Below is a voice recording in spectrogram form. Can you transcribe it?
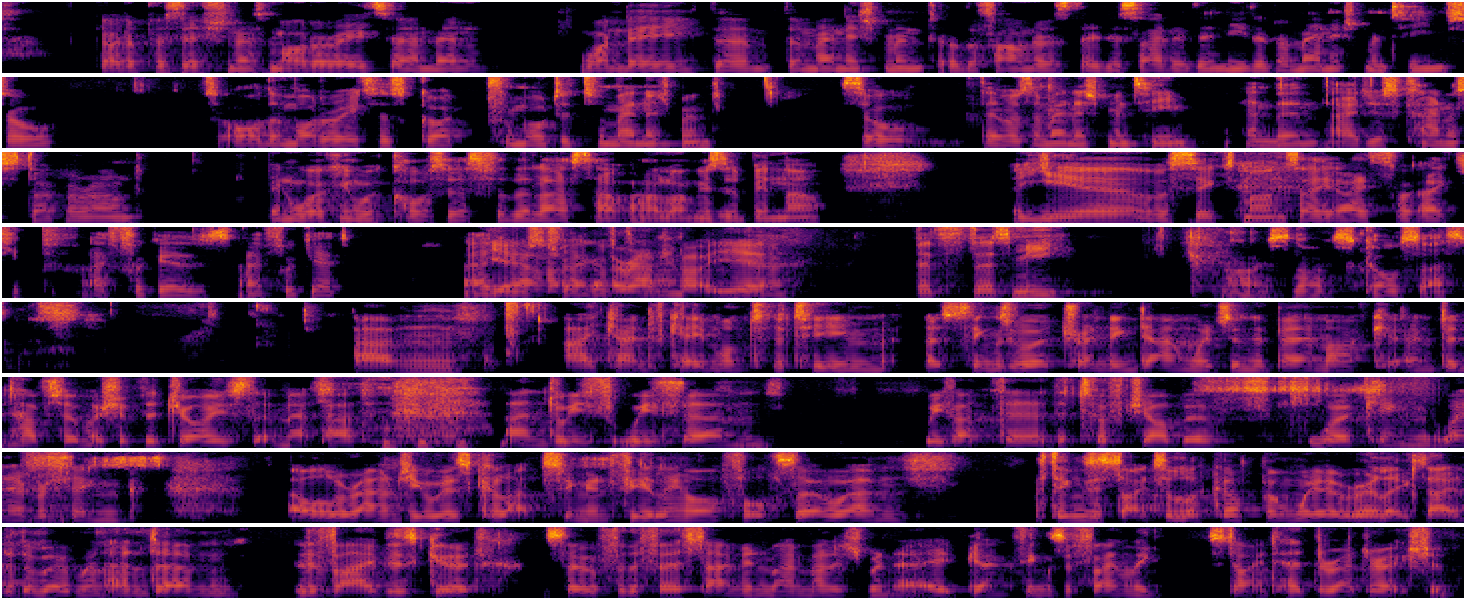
got a position as moderator, and then one day the the management or the founders they decided they needed a management team so so all the moderators got promoted to management so there was a management team and then i just kind of stuck around. Been working with Kolsas for the last how, how long has it been now? A year or six months? I i, I keep i forget it i forget. I yeah, lose track of around time. about a year. Yeah. that's that's me. Nice nice. Cole um I kind of came onto the team as things were trending downwards in the bear market and didn't have so much of the joys that Mep had. and we've we've um, we've had the the tough job of working when everything all around you was collapsing and feeling awful. So um, things are starting to look up, and we're really excited at the moment. And um, the vibe is good. So for the first time in my management at Ape Gang, things are finally starting to head the right direction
